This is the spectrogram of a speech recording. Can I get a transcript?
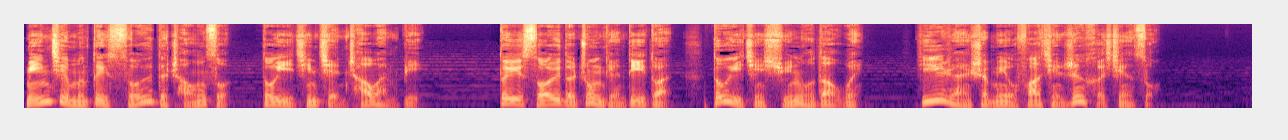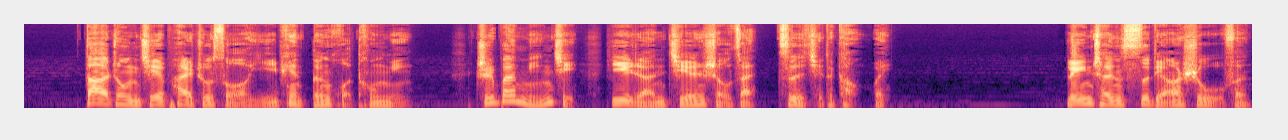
民警们对所有的场所都已经检查完毕。对所有的重点地段都已经巡逻到位，依然是没有发现任何线索。大众街派出所一片灯火通明，值班民警依然坚守在自己的岗位。凌晨四点二十五分，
